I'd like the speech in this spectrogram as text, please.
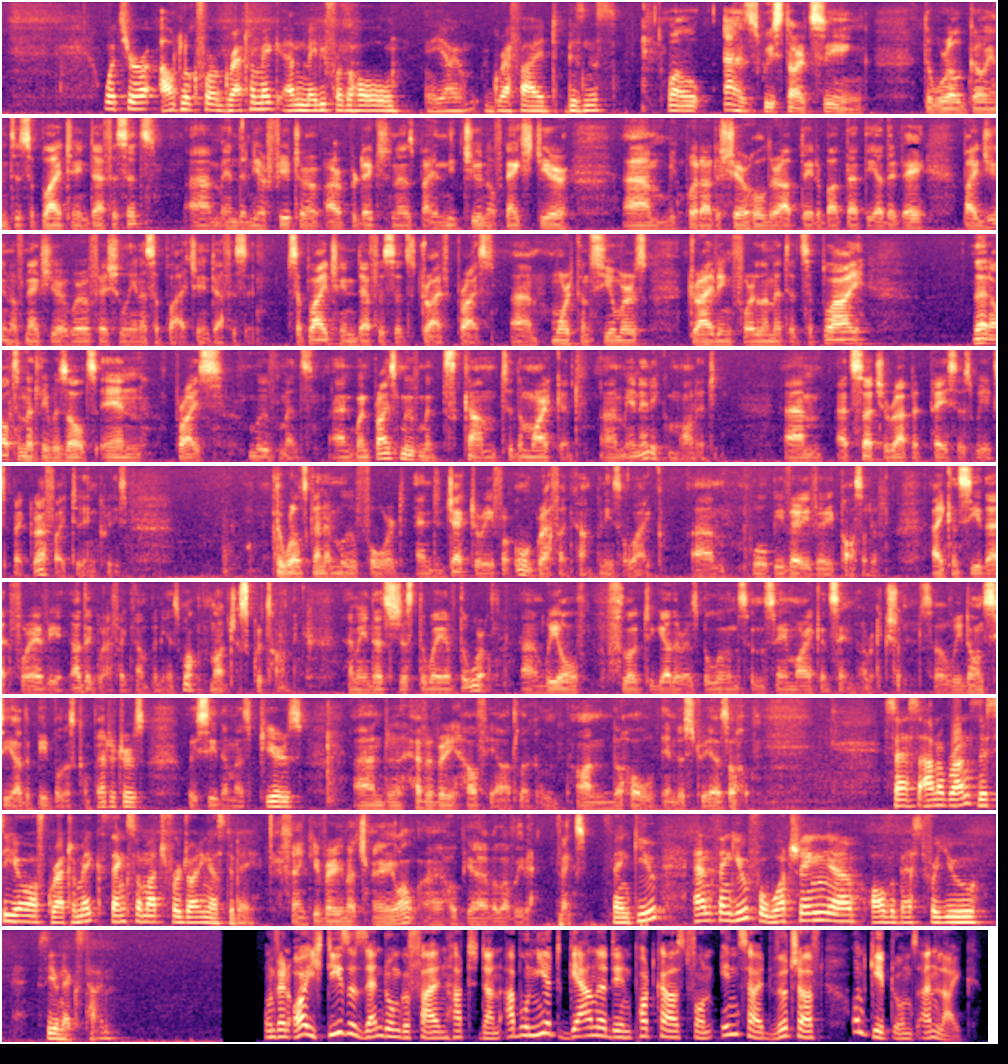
What's your outlook for Gratomic and maybe for the whole yeah, graphite business? Well, as we start seeing the world go into supply chain deficits um, in the near future, our prediction is by June of next year. Um, we put out a shareholder update about that the other day. By June of next year, we're officially in a supply chain deficit. Supply chain deficits drive price. Um, more consumers driving for limited supply. That ultimately results in price movements. And when price movements come to the market um, in any commodity um, at such a rapid pace as we expect graphite to increase, the world's going to move forward, and trajectory for all graphite companies alike um, will be very, very positive. I can see that for every other graphite company as well, not just Gratomic. I mean, that's just the way of the world. Uh, we all float together as balloons in the same market, same direction. So we don't see other people as competitors. We see them as peers and uh, have a very healthy outlook on, on the whole industry as a whole. Says Arno Brandt, the CEO of Gratomic. Thanks so much for joining us today. Thank you very much, Manuel. I hope you have a lovely day. Thanks. Thank you. And thank you for watching. Uh, all the best for you. See you next time. Und wenn euch diese Sendung gefallen hat, dann abonniert gerne den Podcast von Inside Wirtschaft und gebt uns ein Like.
